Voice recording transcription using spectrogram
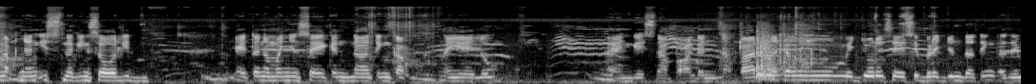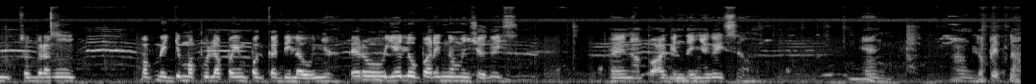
anak nyan is naging solid ito naman yung second nating cock na yellow Ayan guys, napakaganda. Para na siyang medyo recessive red yung dating kasi sobrang medyo mapula pa yung pagkadilaw niya. Pero yellow pa rin naman siya guys. Ayan, napakaganda niya guys. Oh. Ayan. Ang lapit na.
